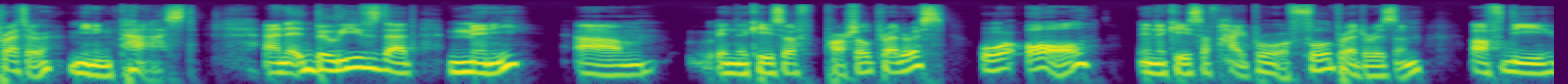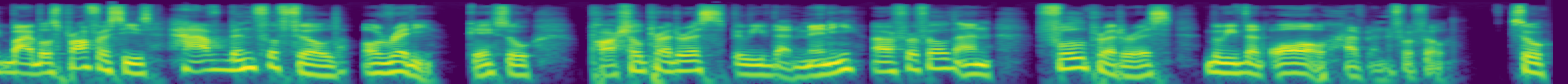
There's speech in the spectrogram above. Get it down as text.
preter, meaning past, and it believes that many, um, in the case of partial preterists, or all, in the case of hyper or full preterism, of the Bible's prophecies have been fulfilled already. Okay, so partial preterists believe that many are fulfilled, and full preterists believe that all have been fulfilled. So,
